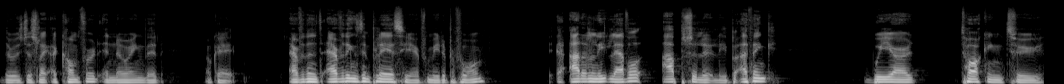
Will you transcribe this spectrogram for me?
There was just like a comfort in knowing that, okay, everything, everything's in place here for me to perform at an elite level. Absolutely. But I think we are talking to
